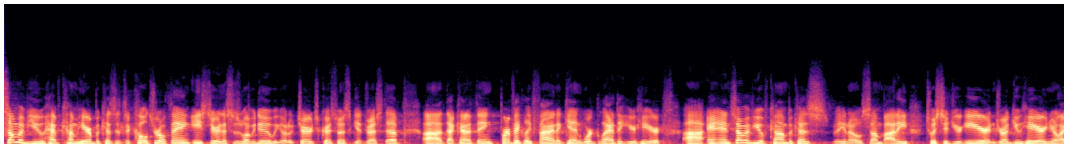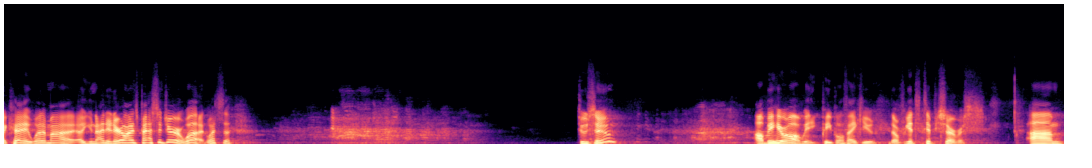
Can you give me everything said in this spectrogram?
some of you have come here because it's a cultural thing. Easter, this is what we do. We go to church, Christmas, get dressed up, uh, that kind of thing. Perfectly fine. Again, we're glad that you're here. Uh, and, and, some of you have come because, you know, somebody twisted your ear and drug you here, and you're like, hey, what am I, a United Airlines passenger or what? What's the. Too soon? I'll be here all week, people. Thank you. Don't forget to tip your service. Um,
